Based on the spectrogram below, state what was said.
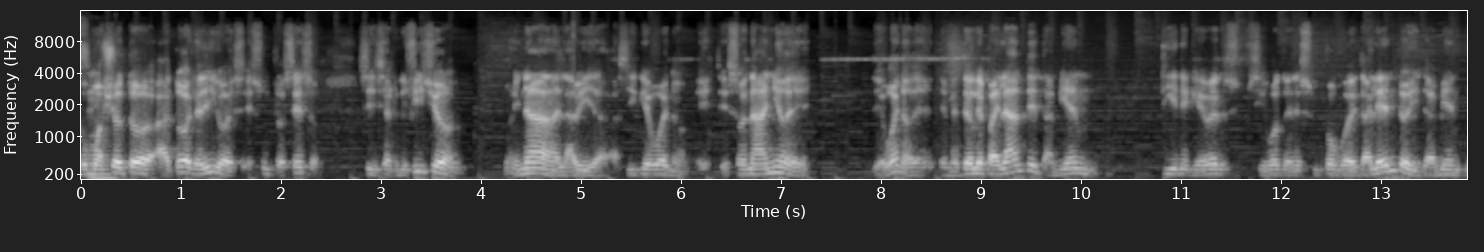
Como Sí. yo to- a todos les digo, es, es un proceso. Sin sacrificio no hay nada en la vida. Así que bueno, este, son años de, de, bueno, de, de meterle para adelante. También tiene que ver si vos tenés un poco de talento y también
